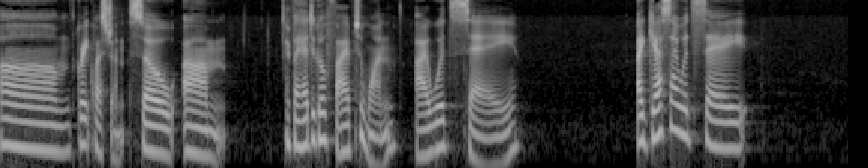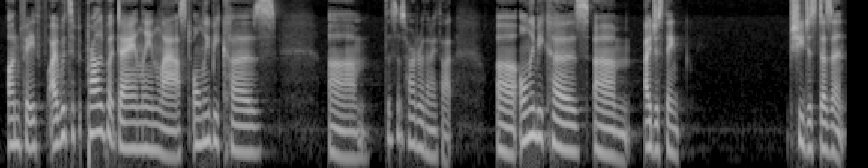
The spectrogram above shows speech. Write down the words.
Um, great question. So, um, if I had to go five to one, I would say, I guess I would say unfaithful. I would probably put Diane Lane last, only because, um, this is harder than I thought. Uh, only because um, I just think she just doesn't.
